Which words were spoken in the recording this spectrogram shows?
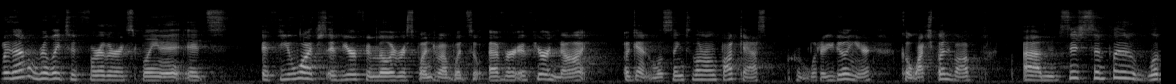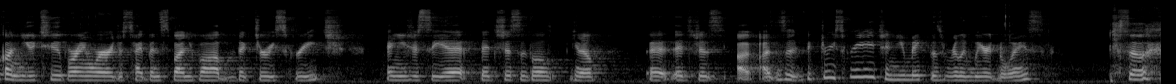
Without really to further explain it, it's if you watch if you're familiar with SpongeBob whatsoever, if you're not, again, listening to the wrong podcast, what are you doing here? Go watch SpongeBob. Um, just simply look on YouTube or anywhere, just type in SpongeBob victory screech, and you just see it. It's just a little, you know, it, it's just uh, it's a victory screech, and you make this really weird noise. So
